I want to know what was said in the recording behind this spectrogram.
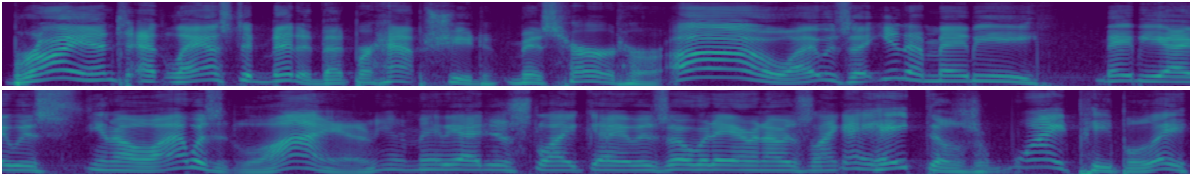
Bryant at last admitted that perhaps she'd misheard her. Oh, I was, a, you know, maybe, maybe I was, you know, I wasn't lying. You know, maybe I just like I was over there and I was like, I hate those white people. They,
